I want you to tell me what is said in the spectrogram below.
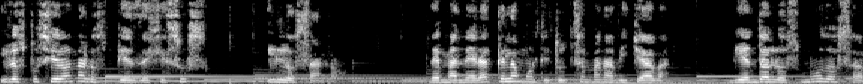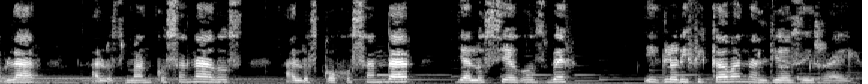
y los pusieron a los pies de Jesús, y los sanó. De manera que la multitud se maravillaba, viendo a los mudos hablar, a los mancos sanados, a los cojos andar y a los ciegos ver, y glorificaban al Dios de Israel.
